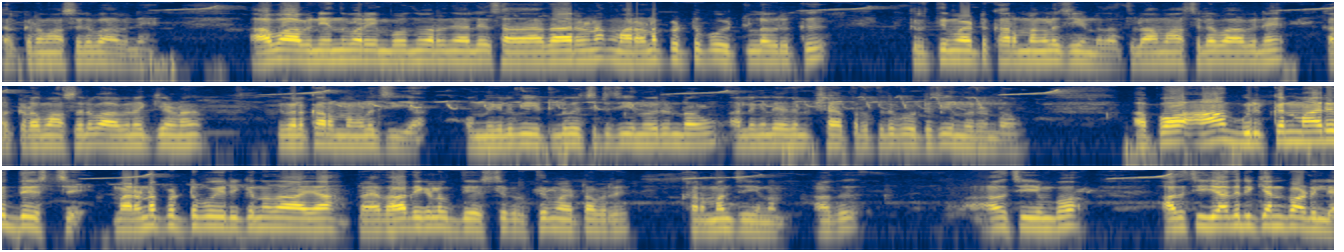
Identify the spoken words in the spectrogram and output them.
കർക്കിടക ഭാവന ആ ഭാവന എന്ന് പറയുമ്പോൾ എന്ന് പറഞ്ഞാൽ സാധാരണ മരണപ്പെട്ടു പോയിട്ടുള്ളവർക്ക് കൃത്യമായിട്ട് കർമ്മങ്ങൾ ചെയ്യേണ്ടത്. തുലാമാസത്തിലെ ഭാവന കർക്കിടക ഭാവനൊക്കെയാണ് ഇതുപോലെ കർമ്മങ്ങൾ ചെയ്യുക. ഒന്നുകിൽ വീട്ടിൽ വെച്ചിട്ട് ചെയ്യുന്നവരുണ്ടാവും അല്ലെങ്കിൽ ഏതെങ്കിലും ക്ഷേത്രത്തിൽ പോയിട്ട് ചെയ്യുന്നവരുണ്ടാവും. അപ്പോൾ ആ ഗുരുക്കന്മാരെ ഉദ്ദേശിച്ച് മരണപ്പെട്ടു പോയിരിക്കുന്നതായ പ്രേതാദികളെ ഉദ്ദേശിച്ച് കൃത്യമായിട്ട് അവർ കർമ്മം ചെയ്യണം. അത് അത് ചെയ്യുമ്പോൾ അത് ചെയ്യാതിരിക്കാൻ പാടില്ല.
